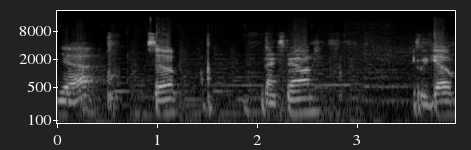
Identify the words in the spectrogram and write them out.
Yeah. So, next round. Here we go.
